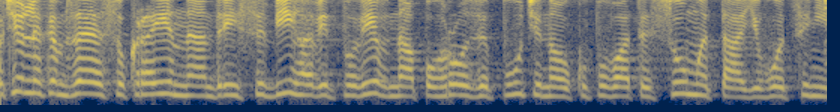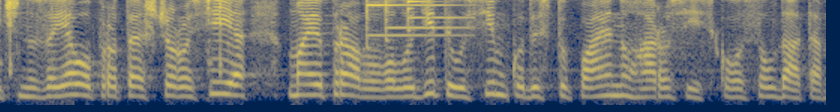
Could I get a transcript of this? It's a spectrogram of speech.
Очільник МЗС України Андрій Сибіга відповів на погрози Путіна окупувати Суми та його цинічну заяву про те, що Росія має право володіти усім, куди ступає нога російського солдата.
